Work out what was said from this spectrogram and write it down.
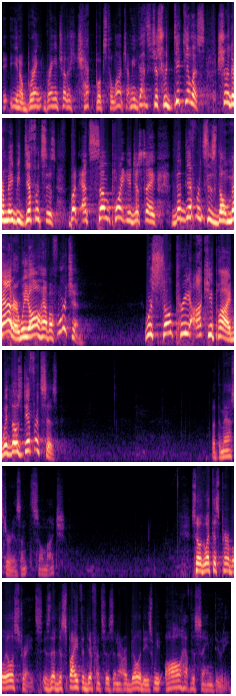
you know, bring, bring each other's checkbooks to lunch. I mean, that's just ridiculous. Sure, there may be differences, but at some point you just say, the differences don't matter. We all have a fortune. We're so preoccupied with those differences. But the master isn't so much. So, what this parable illustrates is that despite the differences in our abilities, we all have the same duty,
